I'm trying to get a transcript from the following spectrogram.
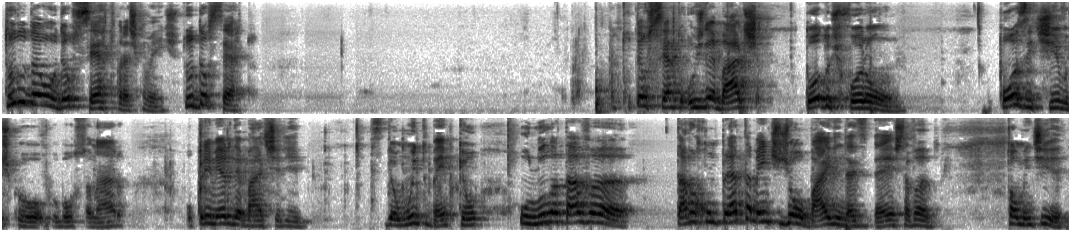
Tudo deu, deu certo, praticamente. Tudo deu certo. Tudo deu certo. Os debates, todos foram positivos pro, pro Bolsonaro. O primeiro debate ele se deu muito bem, porque o, o Lula tava, tava completamente Joe Biden das ideias, estava totalmente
